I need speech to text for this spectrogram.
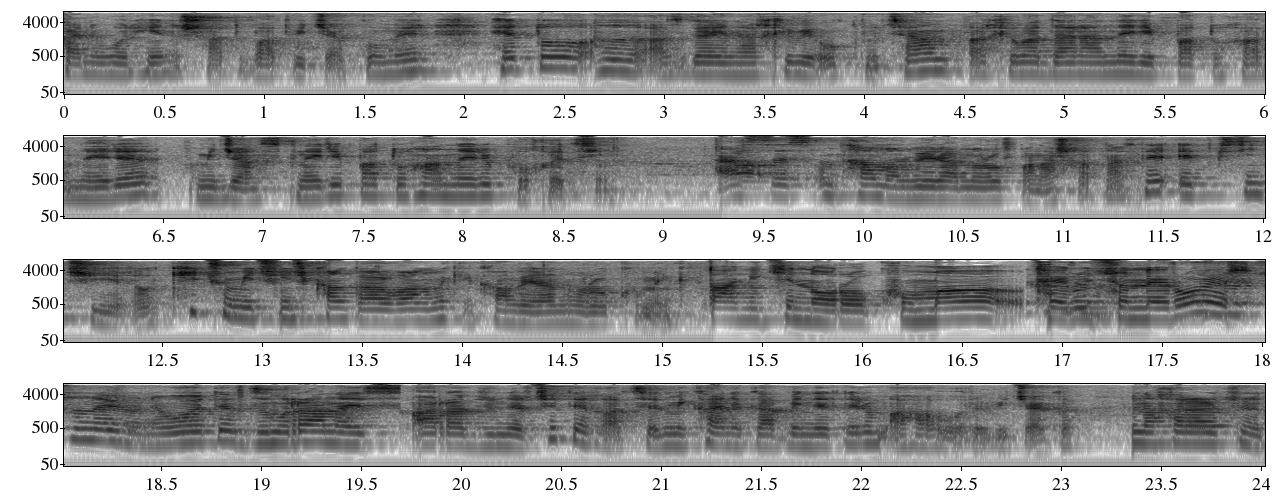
քանի որ հինը շատ վատ վիճակում էր։ Հետո ազգային արխիվի օգնությամբ արխիվադարանների պատուհանները, միջանցքների պատուհանները փոխեցին ասես ընդհանուր վերանորոգման աշխատանքներ այդպեսին չի եղել։ Քիչ ու միջ ինչքան կարողանում ենք, այնքան վերանորոգում ենք։ Տանիքի նորոգումը թերություններով էր։ Թերություններ ունի, որովհետև ձմռանը այս առադյուներ չի տեղացել, մի քանի կաբինետներում ահա որը վիճակը։ Նախարարությունը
